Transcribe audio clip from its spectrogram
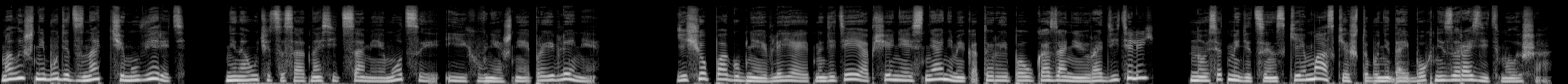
Малыш не будет знать, чему верить, не научится соотносить сами эмоции и их внешние проявления. Еще пагубнее влияет на детей общение с нянями, которые по указанию родителей носят медицинские маски, чтобы, не дай бог, не заразить малыша.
